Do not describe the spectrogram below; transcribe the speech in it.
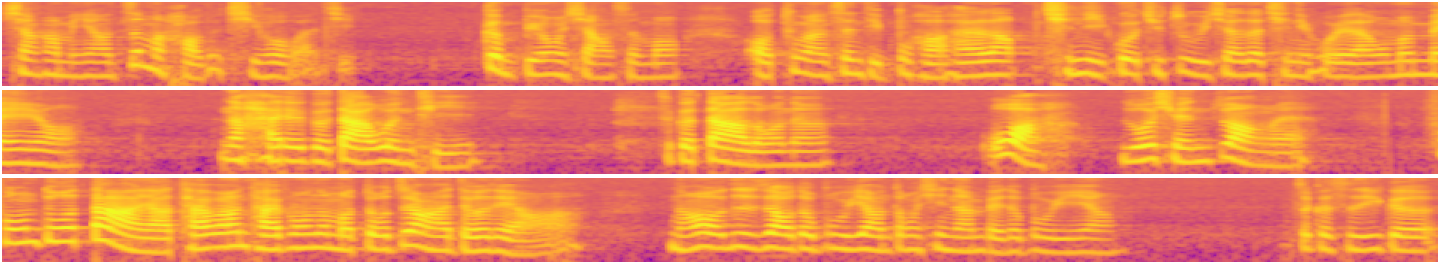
像他们一样这么好的气候环境，更不用想什么哦，突然身体不好，还要让请你过去住一下，再请你回来。我们没有。那还有一个大问题，这个大楼呢？哇，螺旋状哎，风多大呀！台湾台风那么多，这样还得了啊？然后日照都不一样，东西南北都不一样，这个是一个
